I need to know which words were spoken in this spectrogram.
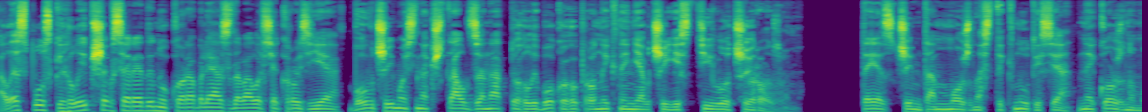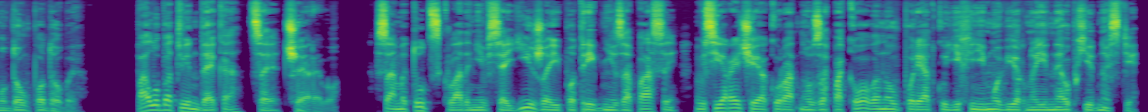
Але спуск глибше всередину корабля, здавалося Кроз'є, був чимось на кшталт занадто глибокого проникнення в чиєсь тіло чи розум. Те, з чим там можна стикнутися, не кожному до вподоби. Палуба твіндека це черево. Саме тут складені вся їжа і потрібні запаси, всі речі акуратно запаковано в порядку їх ймовірної необхідності,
